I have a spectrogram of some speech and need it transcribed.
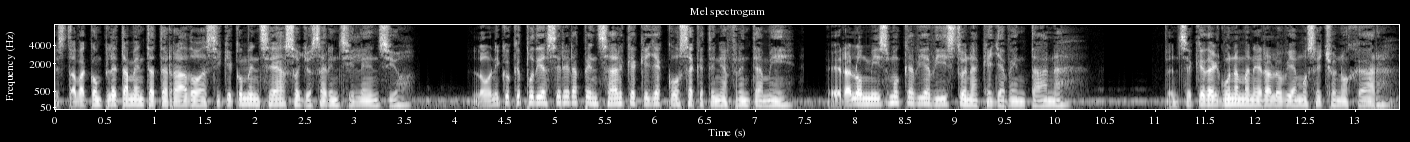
Estaba completamente aterrado, así que comencé a sollozar en silencio, lo único que podía hacer era pensar que aquella cosa que tenía frente a mí era lo mismo que había visto en aquella ventana. Pensé que de alguna manera lo habíamos hecho enojar,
